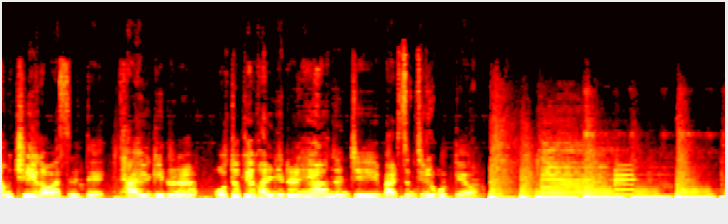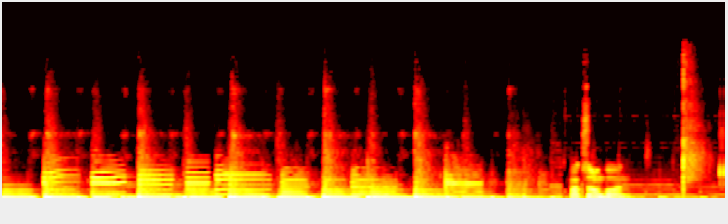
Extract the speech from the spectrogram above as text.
강추위가 왔을 때 다육이를 어떻게 관리를 해야 하는지 말씀드려 볼게요. 박수 한번.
